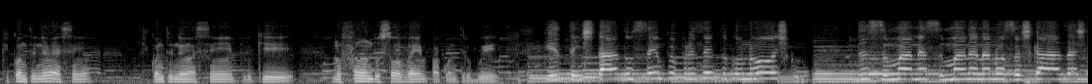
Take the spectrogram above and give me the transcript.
Que continue assim, que continue assim, porque no fundo só vem para contribuir. Que tem estado sempre presente conosco, de semana a semana nas nossas casas,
